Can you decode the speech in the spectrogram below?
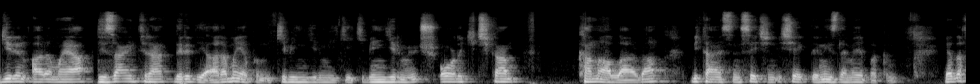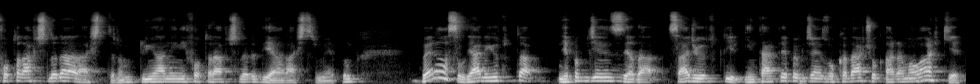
girin aramaya design trendleri diye arama yapın 2022-2023. Oradaki çıkan kanallardan bir tanesini seçin, içeriklerini izlemeye bakın. Ya da fotoğrafçıları araştırın. Dünyanın en iyi fotoğrafçıları diye araştırma yapın. Velhasıl yani YouTube'da yapabileceğiniz ya da sadece YouTube değil internette yapabileceğiniz o kadar çok arama var ki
